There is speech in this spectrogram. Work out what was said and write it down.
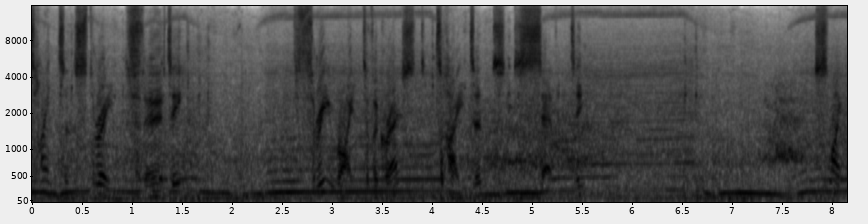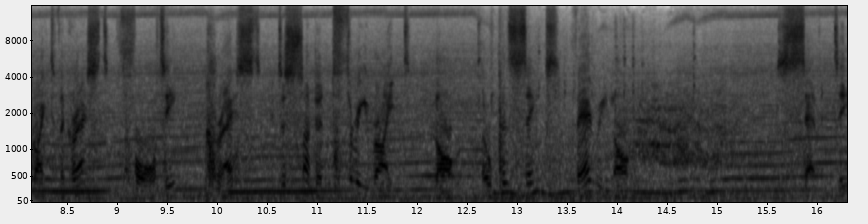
tightens 3, 30, 3 right to the crest, tightens, 70. Slight right to the crest, 40, crest, into sudden 3 right, long, open 6, very long, 70.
